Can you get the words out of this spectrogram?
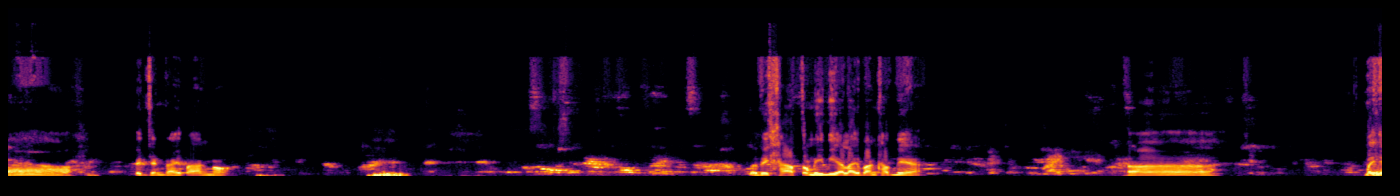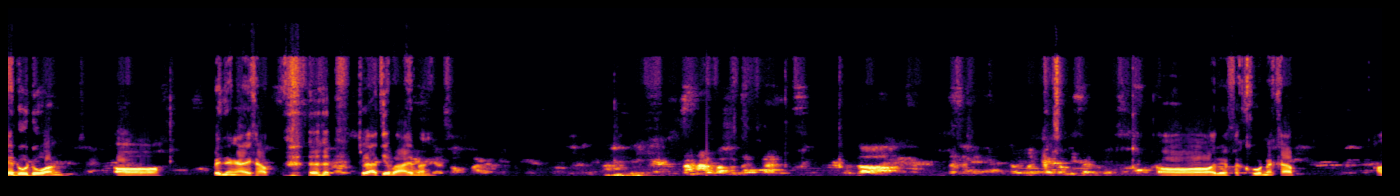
อ้าวเป็นจังไดบ้างเนาะสวัสดีครับ ตรงนี้มีอะไรบ้างครับเนี่ยอ่าไม่ใช่ดูดวง อ๋อ เป็นยังไงครับ ช่วยอธิบายหน่อยแค่สองใบแบบนี้ถ้าหากว่ามันเหมือนกันก็น่าจะแหนถ้าเหมือนกันสมิธกันเลยอ๋อ เดี๋ยวสักครู่นะครับ ขอ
